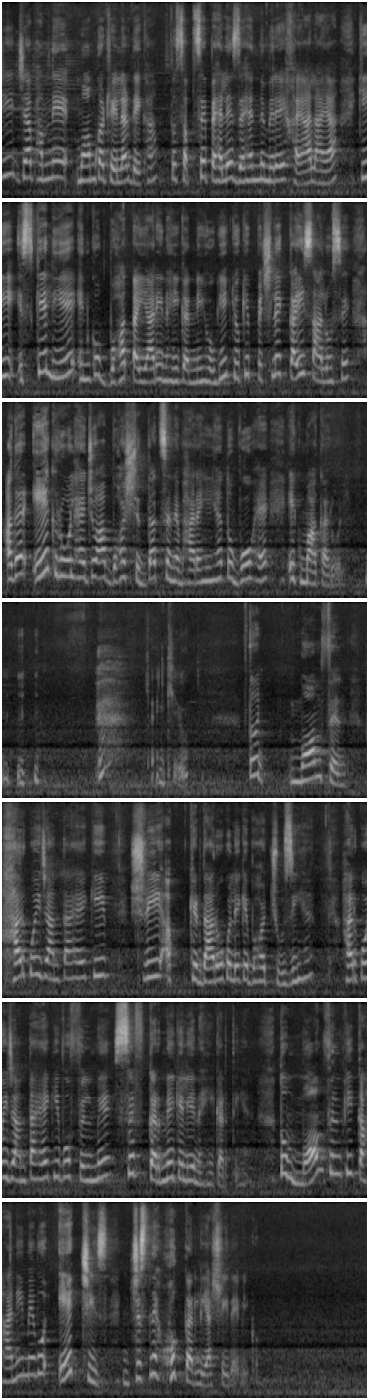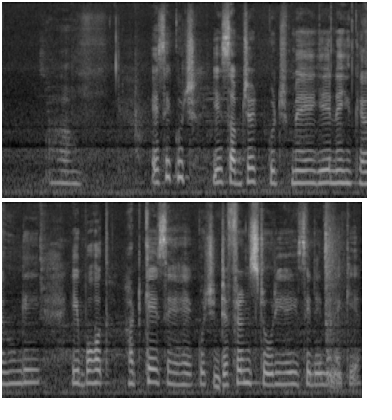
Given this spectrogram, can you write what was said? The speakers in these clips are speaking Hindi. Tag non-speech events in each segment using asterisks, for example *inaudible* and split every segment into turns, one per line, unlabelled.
जी जब हमने मॉम का ट्रेलर देखा तो सबसे पहले जहन में मेरे ख्याल आया कि इसके लिए इनको बहुत तैयारी नहीं करनी होगी क्योंकि पिछले कई सालों से अगर एक रोल है जो आप बहुत शिद्दत से निभा रही हैं तो वो है एक माँ का रोल। *laughs*
थैंक यू
तो मॉम फ़िल्म, हर कोई जानता है कि श्री अब किरदारों को लेके बहुत चूजी हैं। हर कोई जानता है कि वो फ़िल्में सिर्फ़ करने के लिए नहीं करती हैं। तो मॉम फ़िल्म की कहानी में वो एक चीज़ जिसने हुक कर लिया श्रीदेवी को।
ऐसे कुछ, ये सब्जेक्ट कुछ मैं ये नहीं कहूँगी, ये बहुत हटके से है, कुछ डिफरेंट स्टोरी है, इसीलिए मैंने किया।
